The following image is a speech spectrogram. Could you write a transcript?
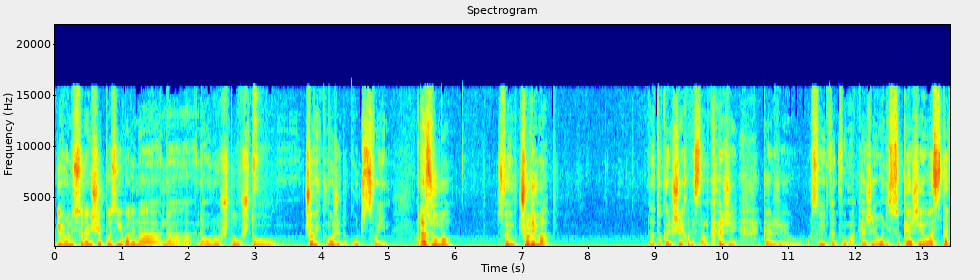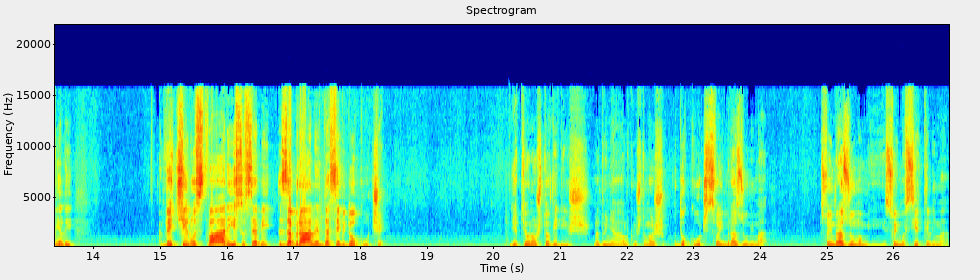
Jer oni su najviše pozivali na, na, na ono što što čovjek može dokučiti svojim razumom, svojim čulima. Zato kaže šeho Islam kaže, kaže u svojim fetvama, kaže, oni su, kaže, ostavili većinu stvari su sebi zabranili da sebi dokuče. Jer ti ono što vidiš na Dunjalku i što možeš dokući svojim razumima, svojim razumom i svojim osjetilima,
